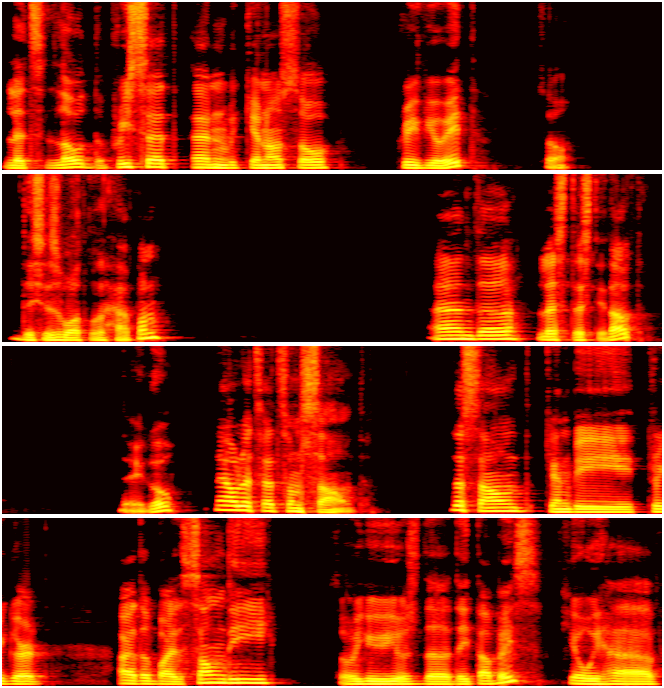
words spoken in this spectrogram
Let's load the preset and we can also preview it. So this is what will happen. And uh, let's test it out. There you go. Now let's add some sound. The sound can be triggered either by the Soundy, so you use the database. Here we have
